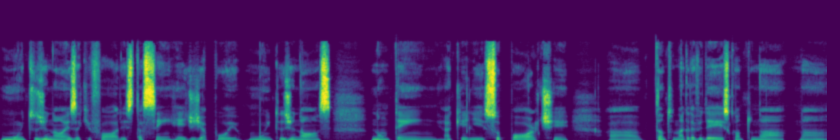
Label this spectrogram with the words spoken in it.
muitos de nós aqui fora está sem rede de apoio. Muitas de nós não tem aquele suporte, uh, tanto na gravidez quanto na, na,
